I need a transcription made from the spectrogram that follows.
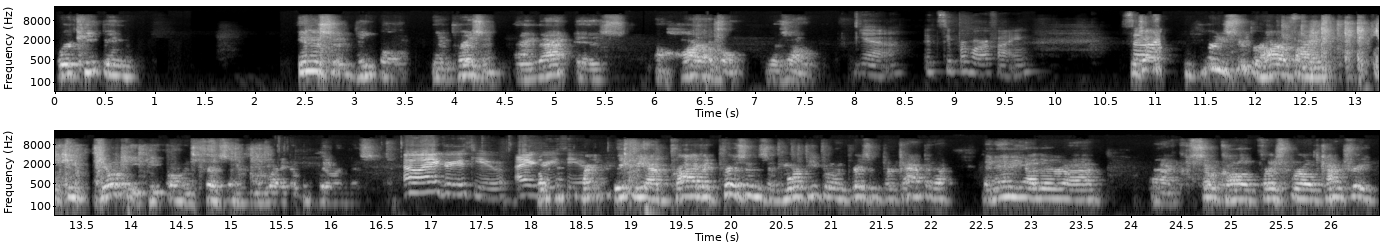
we're keeping innocent people in prison, and that is a horrible result. Yeah. It's super horrifying. So it's pretty super horrifying to keep guilty people in prison in the way that we do in this. Oh, I agree with you. I agree with you. We, we have private prisons and more people in prison per capita than any other uh, uh, so-called first world country.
